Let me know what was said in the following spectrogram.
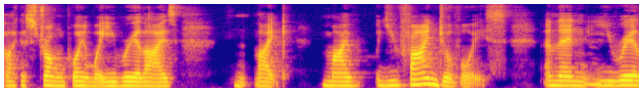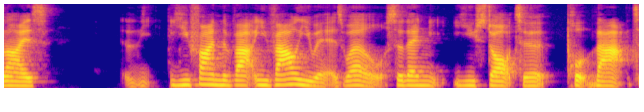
like a strong point where you realize, like my, you find your voice, and then Mm. you realize you find the va- you value it as well. So then you start to put that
